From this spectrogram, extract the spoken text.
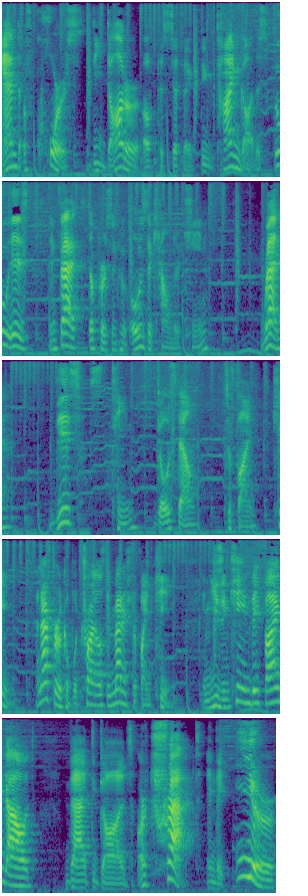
and of course, the daughter of Pacific, the time goddess, who is, in fact, the person who owns the calendar, Keen, Ren, this team goes down to find Keen. And after a couple trials, they manage to find Keen. And using Keen, they find out that the gods are trapped in the year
